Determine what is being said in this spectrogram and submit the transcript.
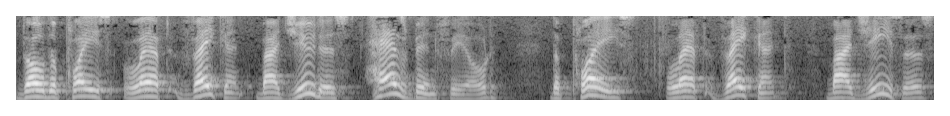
Though the place left vacant by Judas has been filled, the place left vacant by Jesus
